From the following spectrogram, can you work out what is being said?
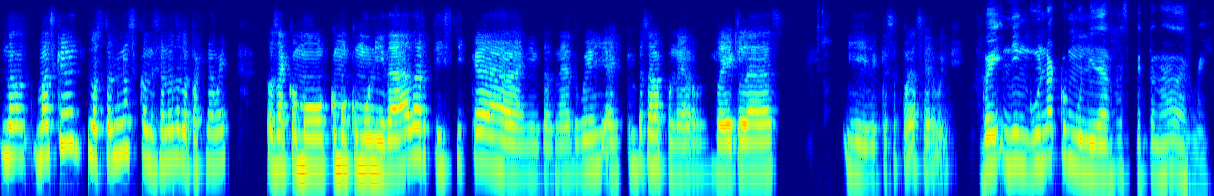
no, más que los términos y condiciones de la página, güey. O sea, como, como comunidad artística en internet, güey, hay que empezar a poner reglas y de qué se puede hacer, güey. Güey, ninguna comunidad respeta nada, güey.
